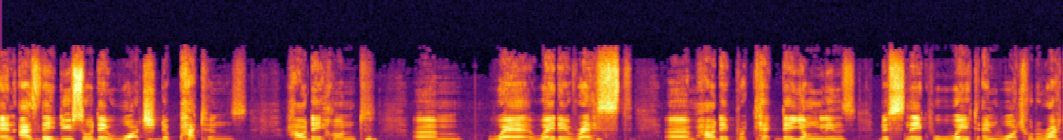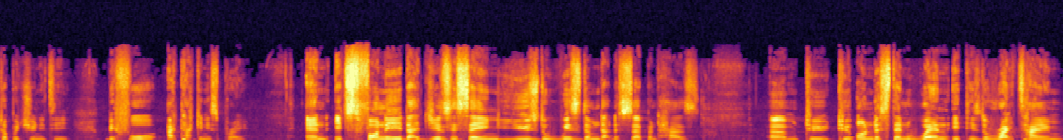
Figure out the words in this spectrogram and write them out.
And as they do so, they watch the patterns, how they hunt, um, where, where they rest, um, how they protect their younglings. The snake will wait and watch for the right opportunity before attacking his prey. And it's funny that Jesus is saying, use the wisdom that the serpent has um, to, to understand when it is the right time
